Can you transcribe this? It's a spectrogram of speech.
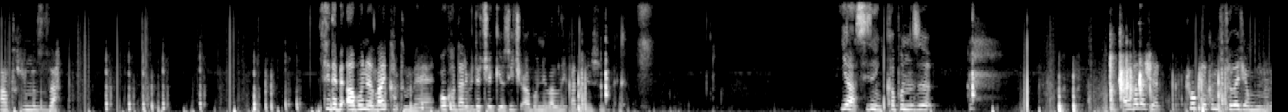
hatırınıza. Siz de bir abone like atın be. O kadar video çekiyoruz hiç abone ve like atmıyorsunuz bak. Ya sizin kapınızı Arkadaşlar çok yakında söveceğim bunları.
